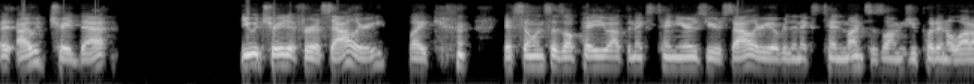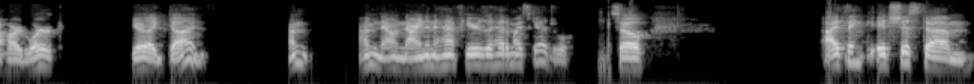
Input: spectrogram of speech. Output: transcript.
I, I would trade that. You would trade it for a salary. Like if someone says, I'll pay you out the next 10 years your salary over the next 10 months, as long as you put in a lot of hard work, you're like, done. I'm, I'm now nine and a half years ahead of my schedule. So I think it's just um,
